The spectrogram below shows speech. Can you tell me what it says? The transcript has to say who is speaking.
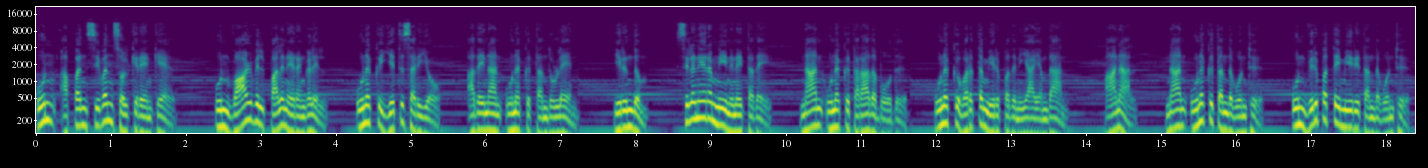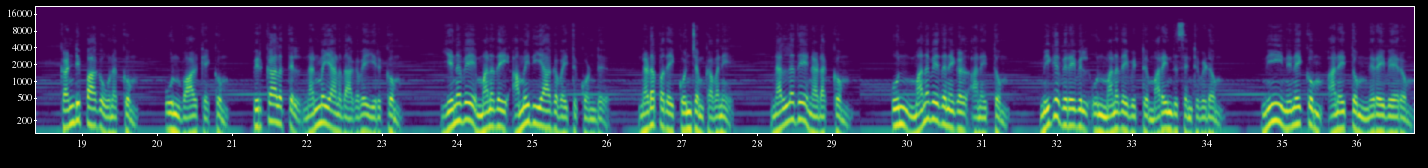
Speaker 1: உன் அப்பன் சிவன் சொல்கிறேன் கேள். உன் வாழ்வில் பல நேரங்களில் உனக்கு எது சரியோ அதை நான் உனக்கு தந்துள்ளேன். இருந்தும் சில நேரம் நீ நினைத்ததை நான் உனக்கு தராதபோது உனக்கு வருத்தம் இருப்பது நியாயம்தான். ஆனால் நான் உனக்கு தந்த ஒன்று உன் விருப்பத்தை மீறி தந்த ஒன்று கண்டிப்பாக உனக்கும் உன் வாழ்க்கைக்கும் பிற்காலத்தில் நன்மையானதாகவே இருக்கும். எனவே மனதை அமைதியாக வைத்துக்கொண்டு நடப்பதை கொஞ்சம் கவனே. நல்லதே நடக்கும். உன் மனவேதனைகள் அனைத்தும் மிக விரைவில் உன் மனதை விட்டு மறைந்து சென்றுவிடும். நீ நினைக்கும் அனைத்தும் நிறைவேறும்.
